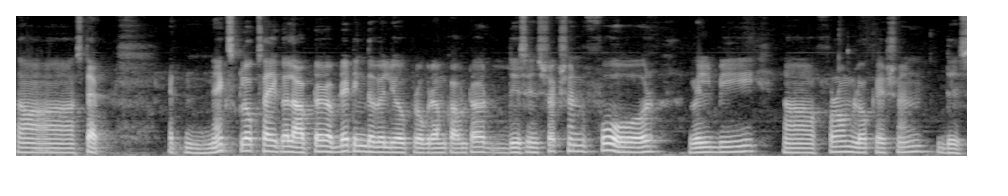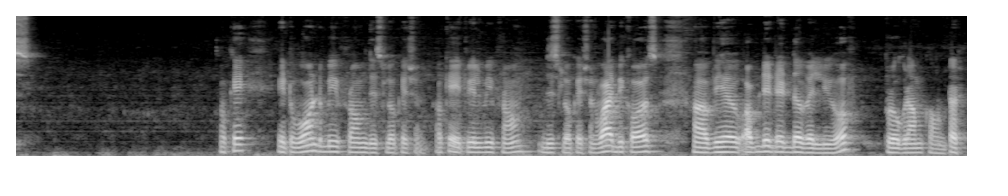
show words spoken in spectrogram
uh, step at next clock cycle after updating the value of program counter this instruction 4 will be uh, from location this. Okay? It won't be from this location. Okay? It will be from this location. Why? Because uh, we have updated the value of program counter.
